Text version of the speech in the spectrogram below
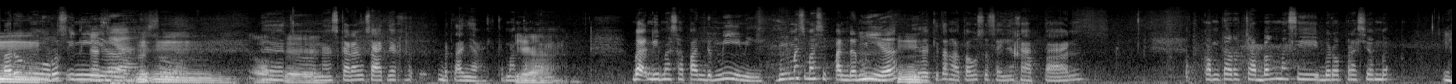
baru ngurus ini Nah, ya. Ya, Oke. tuh. Nah sekarang saatnya bertanya teman-teman. Iya. Mbak di masa pandemi nih, ini masih masih pandemi ya, ya kita nggak tahu selesainya kapan. Kantor cabang masih beroperasi Mbak? Ya,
